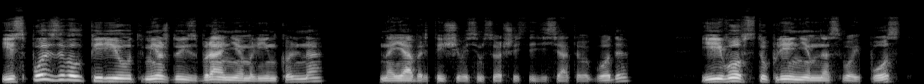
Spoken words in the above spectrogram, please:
использовал период между избранием Линкольна, ноябрь 1860 года, и его вступлением на свой пост,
